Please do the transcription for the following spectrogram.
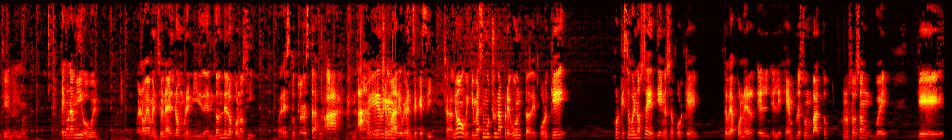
Te güey. güey. Tengo un amigo, güey. Bueno, no voy a mencionar el nombre ni de en dónde lo conocí. Eres tú, claro está, güey. Ah, Ah, verga, pinche Mario, pensé que sí. chale. No, güey, que me hace mucho una pregunta de por qué. ¿Por qué ese güey no se detiene? O sea, porque. Te voy a poner el, el ejemplo: es un vato. Conocemos a un güey que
